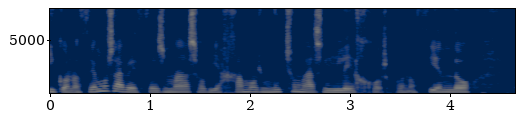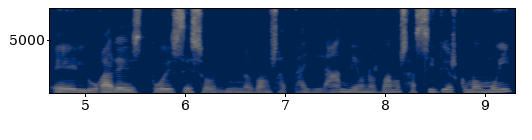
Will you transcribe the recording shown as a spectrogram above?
y conocemos a veces más o viajamos mucho más lejos, conociendo eh, lugares, pues eso, nos vamos a Tailandia o nos vamos a sitios como muy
